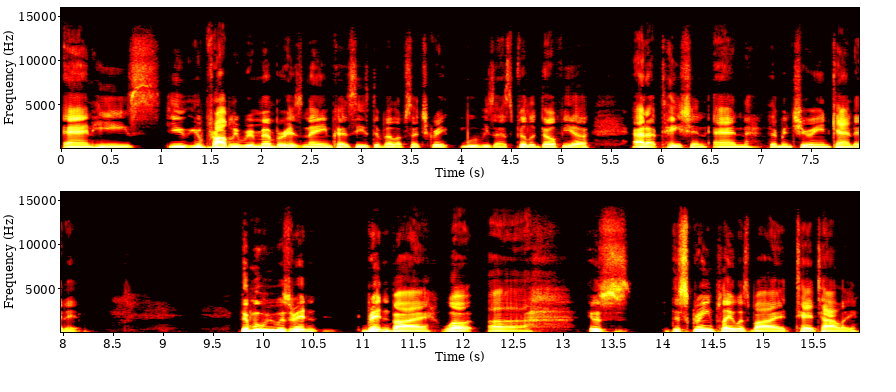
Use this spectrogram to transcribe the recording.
and he's you you probably remember his name because he's developed such great movies as Philadelphia Adaptation and The Manchurian Candidate. The movie was written written by well, uh, it was the screenplay was by Ted Tally,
